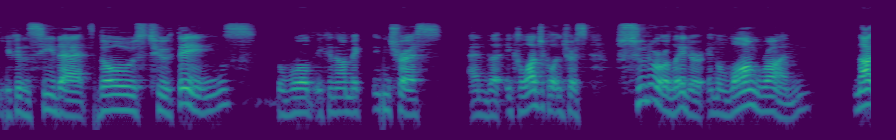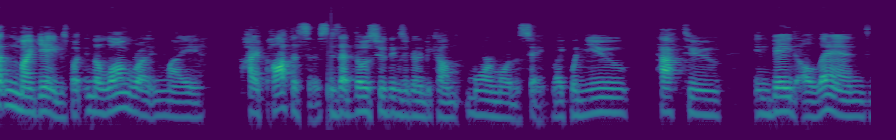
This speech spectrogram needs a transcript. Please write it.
you can see that those two things, the world economic interests and the ecological interests, sooner or later in the long run, not in my games, but in the long run, in my hypothesis, is that those two things are going to become more and more the same. Like when you have to invade a land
